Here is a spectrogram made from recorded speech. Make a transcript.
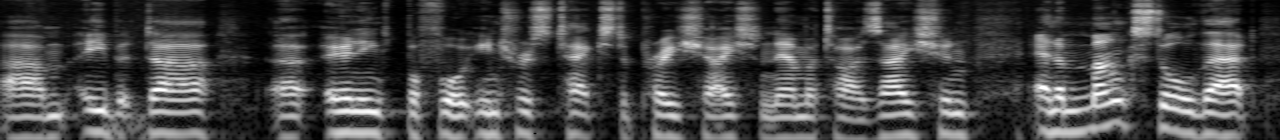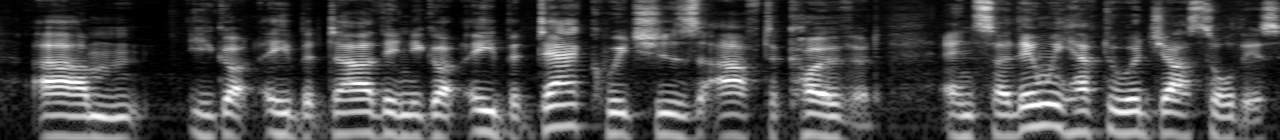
um, EBITDA, uh, earnings before interest, tax, depreciation, and amortization, and amongst all that, um, you got EBITDA, then you got EBITDAC, which is after COVID, and so then we have to adjust all this.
